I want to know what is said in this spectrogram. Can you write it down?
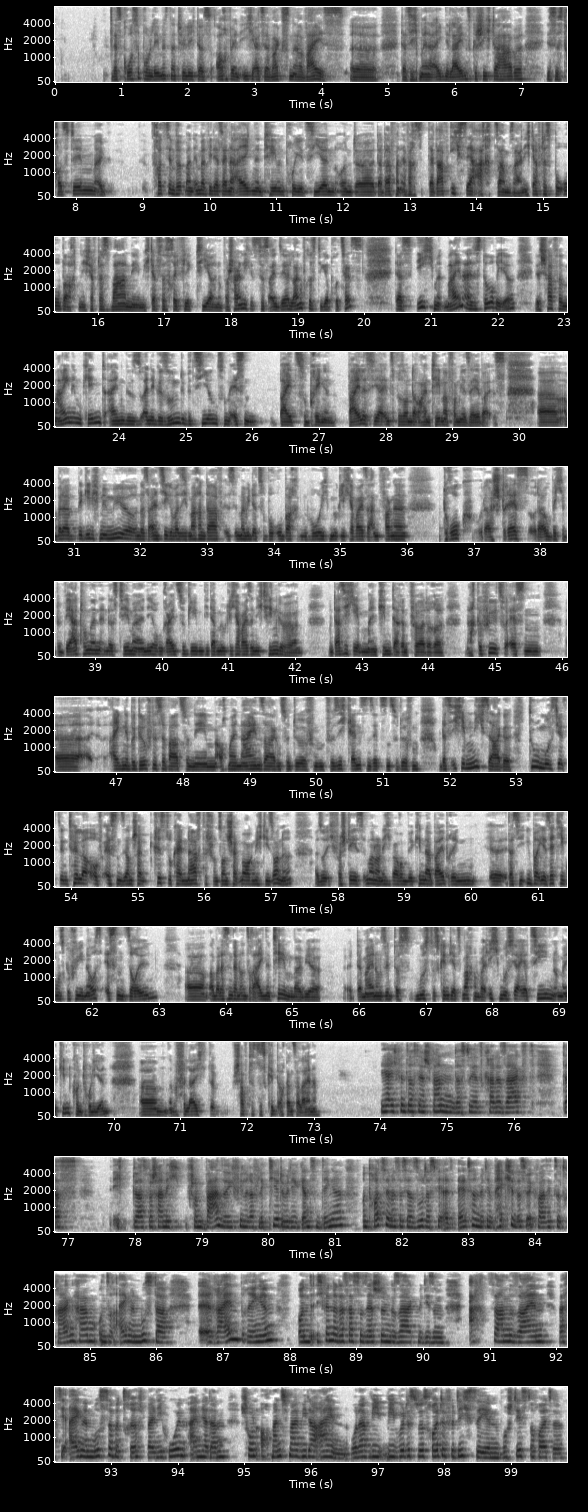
Das große Problem ist natürlich, dass auch wenn ich als Erwachsener weiß, äh, dass ich meine eigene Leidensgeschichte habe, ist es trotzdem äh, trotzdem wird man immer wieder seine eigenen Themen projizieren und äh, da darf man einfach, da darf ich sehr achtsam sein. Ich darf das beobachten, ich darf das wahrnehmen, ich darf das reflektieren. Und wahrscheinlich ist das ein sehr langfristiger Prozess, dass ich mit meiner Historie es schaffe, meinem Kind ein, eine gesunde Beziehung zum Essen beizubringen, weil es ja insbesondere auch ein Thema von mir selber ist. Äh, aber da gebe ich mir Mühe und das Einzige, was ich machen darf, ist immer wieder zu beobachten, wo ich möglicherweise anfange, Druck oder Stress oder irgendwelche Bewertungen in das Thema Ernährung reinzugeben, die da möglicherweise nicht hingehören. Und dass ich eben mein Kind darin fördere, nach Gefühl zu essen, äh, eigene Bedürfnisse wahrzunehmen, auch mal Nein sagen zu dürfen, für sich Grenzen setzen zu dürfen. Und dass ich eben nicht sage, du musst jetzt den Teller aufessen, sonst kriegst du keinen Nachtisch und sonst scheint morgen nicht die Sonne. Also ich verstehe es immer noch nicht, warum wir Kinder beibringen, äh, dass sie über ihr Sättigungsgefühl hinaus essen sollen. Äh, aber das sind dann unsere eigenen Themen, weil wir äh, der Meinung sind, das muss das Kind jetzt machen, weil ich muss ja erziehen und mein Kind kontrollieren. Ähm, aber vielleicht schafft es das Kind auch ganz alleine. Ja, ich finde es auch sehr spannend, dass du jetzt gerade sagst, dass ich, du hast wahrscheinlich schon wahnsinnig viel reflektiert über die ganzen Dinge. Und trotzdem ist es ja so, dass wir als Eltern mit dem Päckchen, das wir quasi zu tragen haben, unsere eigenen Muster äh, reinbringen. Und ich finde, das hast du sehr schön gesagt, mit diesem achtsam sein, was die eigenen Muster betrifft, weil die holen einen ja dann schon auch manchmal wieder ein. Oder wie, wie würdest du das heute für dich sehen? Wo stehst du heute?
